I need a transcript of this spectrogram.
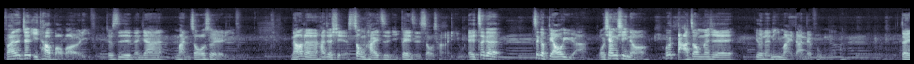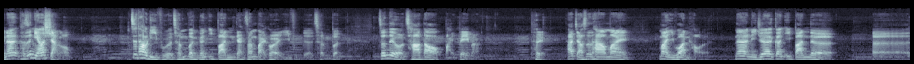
反正就一套薄薄的礼服，就是人家满周岁的礼服。然后呢，他就写送孩子一辈子收藏的礼物。哎，这个。这个标语啊，我相信哦，会打中那些有能力买单的父母。对，那可是你要想哦，这套礼服的成本跟一般两三百块的衣服的成本，真的有差到百倍吗？对他假设他要卖卖一万好了，那你觉得跟一般的呃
